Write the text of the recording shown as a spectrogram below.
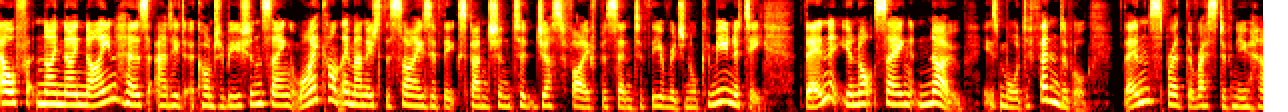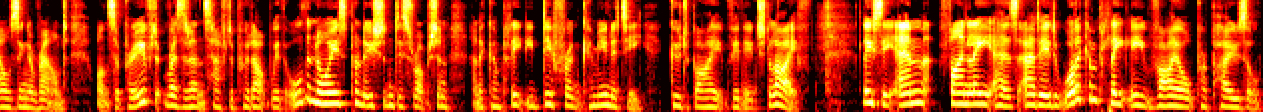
Elf999 has added a contribution saying, Why can't they manage the size of the expansion to just 5% of the original community? Then you're not saying no, it's more defendable. Then spread the rest of new housing around. Once approved, residents have to put up with all the noise, pollution, disruption, and a completely different community. Goodbye, village life. Lucy M. finally has added, What a completely vile proposal.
